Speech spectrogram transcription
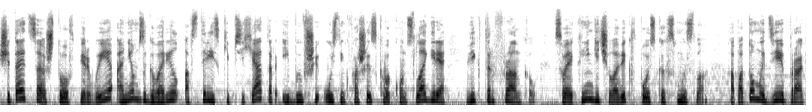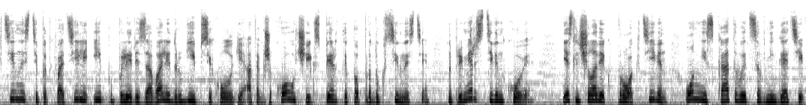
Считается, что впервые о нем заговорил австрийский психиатр и бывший узник фашистского концлагеря Виктор Франкл в своей книге «Человек в поисках смысла». А потом идею проактивности подхватили и популяризовали другие психологи, а также коучи и эксперты по продуктивности, например, Стивен Кови. Если человек проактивен, он не скатывается в негатив.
